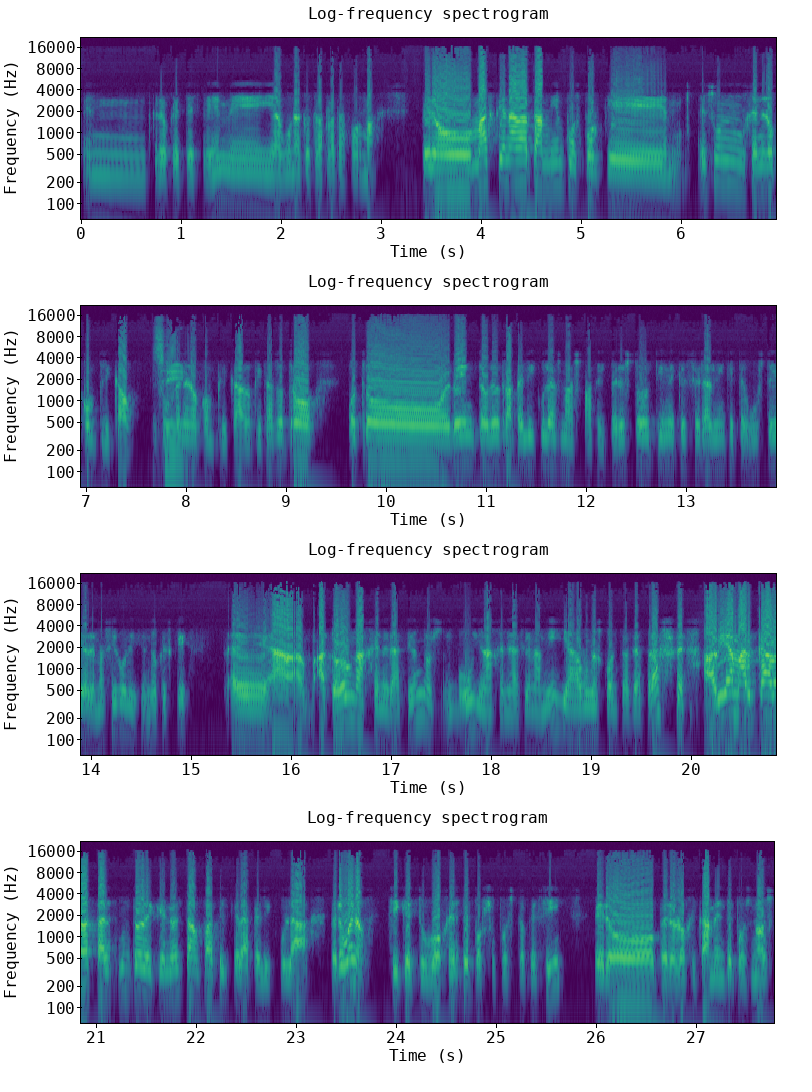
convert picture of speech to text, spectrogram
en, creo que TCM y alguna que otra plataforma. Pero más que nada también pues porque es un género complicado, es Sí. un género complicado. Quizás otro otro evento de otra película es más fácil, pero esto tiene que ser alguien que te guste y además sigo diciendo que es que eh, a, a toda una generación, nos, uy, una generación a mí, ya unos cuantos de atrás, había marcado hasta el punto de que no es tan fácil que la película, pero bueno, sí que tuvo gente, por supuesto que sí, pero pero lógicamente pues no es-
